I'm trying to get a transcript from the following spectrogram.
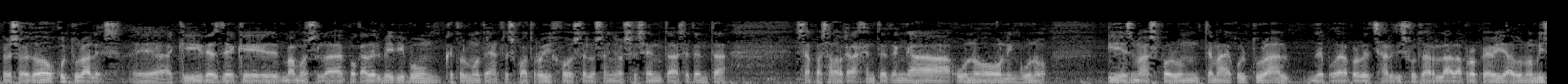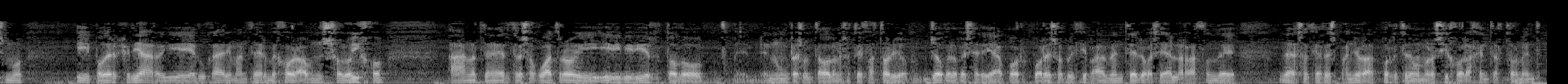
pero sobre todo culturales. Eh, aquí, desde que, vamos, la época del baby boom, que todo el mundo tenía tres, cuatro hijos en los años 60, 70, se ha pasado que la gente tenga uno o ninguno. Y es más por un tema de cultural, de poder aprovechar y disfrutar la, la propia vida de uno mismo y poder criar y educar y mantener mejor a un solo hijo a no tener tres o cuatro y, dividir todo en, un resultado menos satisfactorio. Yo creo que sería por, por eso principalmente lo que sería la razón de, de la sociedad española, porque tenemos menos hijos la gente actualmente.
